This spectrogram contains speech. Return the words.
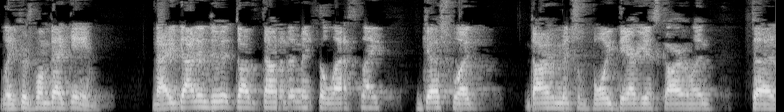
Lakers won that game. Now you got into it, Donovan Mitchell last night. Guess what? Donovan Mitchell's boy Darius Garland said,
